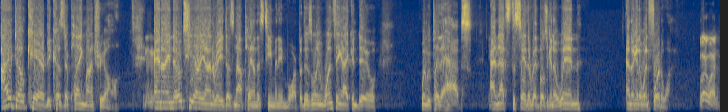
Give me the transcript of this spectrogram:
I don't care because they're playing Montreal. Mm-hmm. And I know Thierry Henry does not play on this team anymore, but there's only one thing I can do when we play the Habs, mm-hmm. and that's to say the Red Bulls are going to win, and they're going to win four to one. Four to one,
